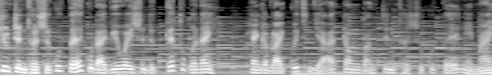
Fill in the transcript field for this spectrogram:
Chương trình thời sự quốc tế của đài VOA xin được kết thúc ở đây. Hẹn gặp lại quý thính giả trong bản tin thời sự quốc tế ngày mai.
